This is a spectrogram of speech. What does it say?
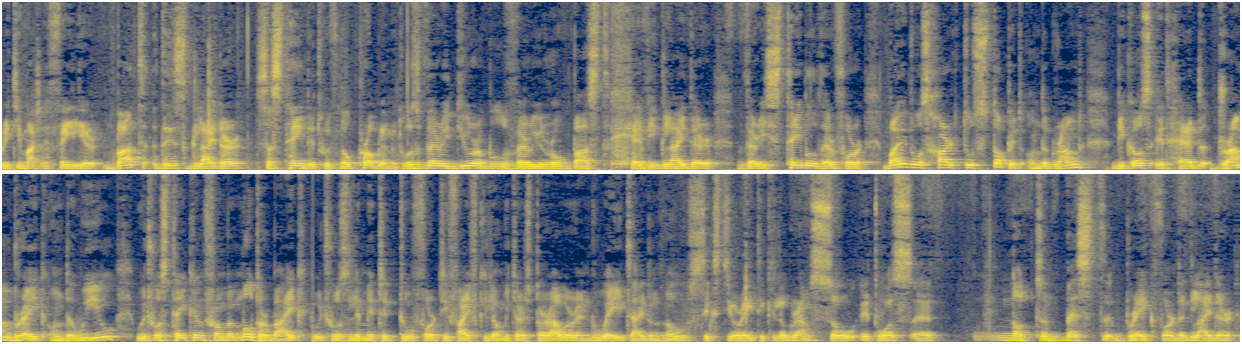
pretty much a failure, but this glider sustained it with no problem. It was very durable, very robust, heavy glider, very stable therefore, but it was hard to stop it on the ground because it had drum brake on the wheel, which was taken from a motorbike, which was limited to 45 kilometers per hour and weight, I don't know, 60 or 80 kilograms, so it was uh, not the best brake for the glider,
